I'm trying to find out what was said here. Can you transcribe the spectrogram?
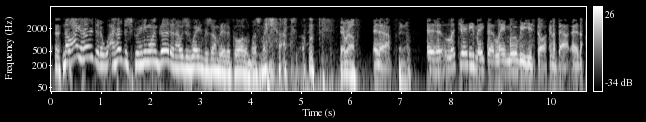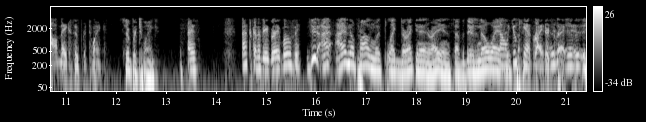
No, I heard that. It, I heard the screening went good, and I was just waiting for somebody to call and bust my chops. So. hey, Ralph. Hey know. Hey, now. Uh, let JD make that lame movie he's talking about, and I'll make Super Twink. Super Twink. And that's going to be a great movie. Dude, I I have no problem with like directing it and writing it and stuff, but there's no way. No, I'm you so- can't write or direct it.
